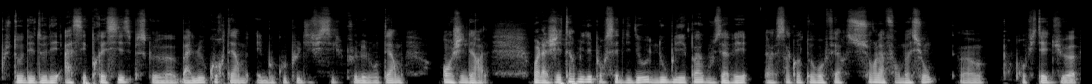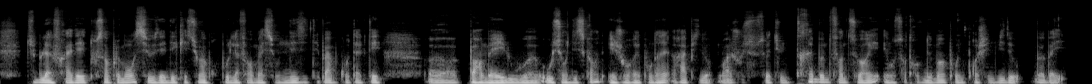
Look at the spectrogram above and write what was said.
plutôt des données assez précises parce que bah, le court terme est beaucoup plus difficile que le long terme en général. Voilà, j'ai terminé pour cette vidéo. N'oubliez pas que vous avez 50 euros offerts sur la formation. Euh, pour profiter du, euh, du Black Friday tout simplement. Si vous avez des questions à propos de la formation, n'hésitez pas à me contacter euh, par mail ou, ou sur Discord et je vous répondrai rapidement. Moi, je vous souhaite une très bonne fin de soirée et on se retrouve demain pour une prochaine vidéo. Bye bye.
